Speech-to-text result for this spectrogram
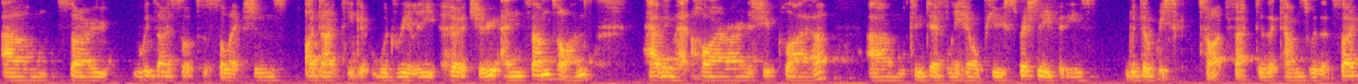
Um, so with those sorts of selections, I don't think it would really hurt you. And sometimes having that higher ownership player um, can definitely help you, especially if it is with the risk type factor that comes with it. So,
